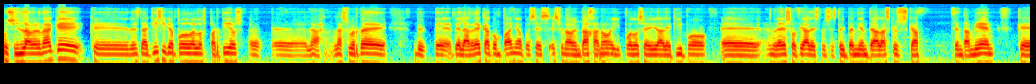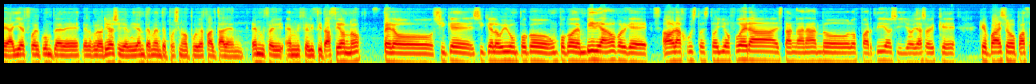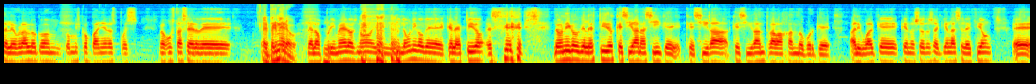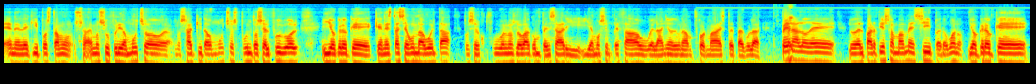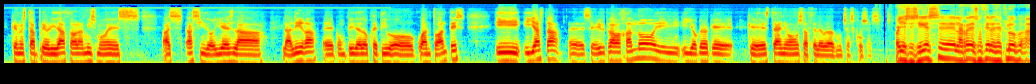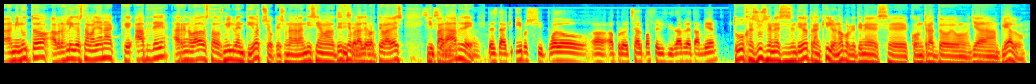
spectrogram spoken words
Pues la verdad que, desde aquí sí que puedo ver los partidos. Eh, eh, la, suerte de, la red que acompaña pues es, una ventaja, ¿no? Y puedo seguir al equipo eh, en redes sociales, pues estoy pendiente a las cosas que hacen también, que ayer fue el cumple del Glorioso y evidentemente pues no pude faltar en, mi, felicitación, ¿no? pero sí que sí que lo vivo un poco un poco de envidia no porque ahora justo estoy yo fuera están ganando los partidos y yo ya sabéis que que para eso, para celebrarlo con, con mis compañeros, pues me gusta ser de, el primero. De los primeros, ¿no? Y, lo único que, que, les pido es lo único que les pido es que sigan así, que, que siga, que sigan trabajando, porque al igual que, que nosotros aquí en la selección, eh, en el equipo estamos, hemos sufrido mucho, nos ha quitado muchos puntos el fútbol y yo creo que, que en esta segunda vuelta, pues el fútbol nos lo va a compensar y, y hemos empezado el año de una forma espectacular. Pena lo, de, lo del partido San Mamés, sí, pero bueno, yo creo que, nuestra prioridad ahora mismo es, ha, sido y es la, liga, eh, cumplir el objetivo cuanto antes y, ya está, eh, seguir trabajando y, yo creo que, este año vamos a celebrar muchas cosas. Oye, si sigues eh, las redes sociales del club al minuto, habrás leído esta mañana que Abde ha renovado hasta 2028, que es una grandísima noticia para el Deportivo Alavés y para Abde. Desde aquí, pues si puedo aprovechar para felicitarle también. Tú, Jesús, en ese sentido, tranquilo, ¿no? Porque tienes eh, contrato ya ampliado.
